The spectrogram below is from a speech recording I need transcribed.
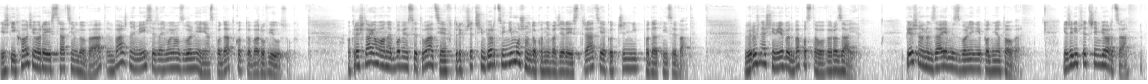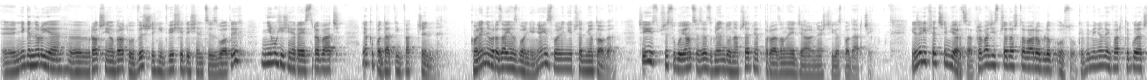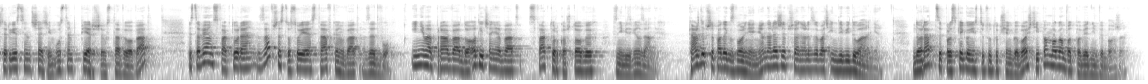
Jeśli chodzi o rejestrację do VAT, ważne miejsce zajmują zwolnienia z podatku od towarów i usług. Określają one bowiem sytuacje, w których przedsiębiorcy nie muszą dokonywać rejestracji jako czynni podatnicy VAT. Wyróżnia się jego dwa podstawowe rodzaje. Pierwszym rodzajem jest zwolnienie podmiotowe. Jeżeli przedsiębiorca y, nie generuje y, rocznie obrotów wyższych niż 200 tysięcy złotych, nie musi się rejestrować jako podatnik VAT czynny. Kolejnym rodzajem zwolnienia jest zwolnienie przedmiotowe, czyli przysługujące ze względu na przedmiot prowadzonej działalności gospodarczej. Jeżeli przedsiębiorca prowadzi sprzedaż towarów lub usług wymienionych w artykule 43 ust. 1 ustawy o VAT, wystawiając fakturę zawsze stosuje stawkę VAT ZW i nie ma prawa do odliczenia VAT z faktur kosztowych z nimi związanych. Każdy przypadek zwolnienia należy przeanalizować indywidualnie. Doradcy Polskiego Instytutu Księgowości pomogą w odpowiednim wyborze.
